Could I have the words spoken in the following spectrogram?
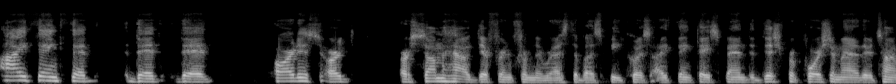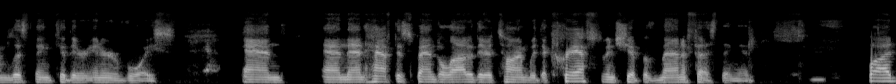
I think that that that artists are are somehow different from the rest of us because I think they spend a disproportionate amount of their time listening to their inner voice. And and then have to spend a lot of their time with the craftsmanship of manifesting it. But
